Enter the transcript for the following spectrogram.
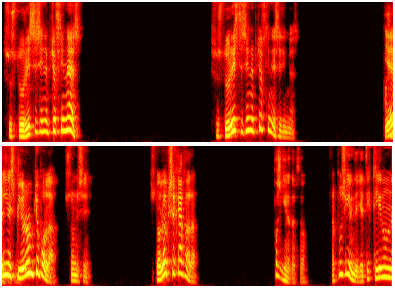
Στους τουρίστες είναι πιο φθηνές. Στους τουρίστες είναι πιο φθηνές οι τιμές. Οι Έλληνες πληρώνουν πιο πολλά στο νησί. Στο λέω ξεκάθαρα. Πώς γίνεται αυτό; Ε, πώς γίνεται, γιατί κλείνουν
